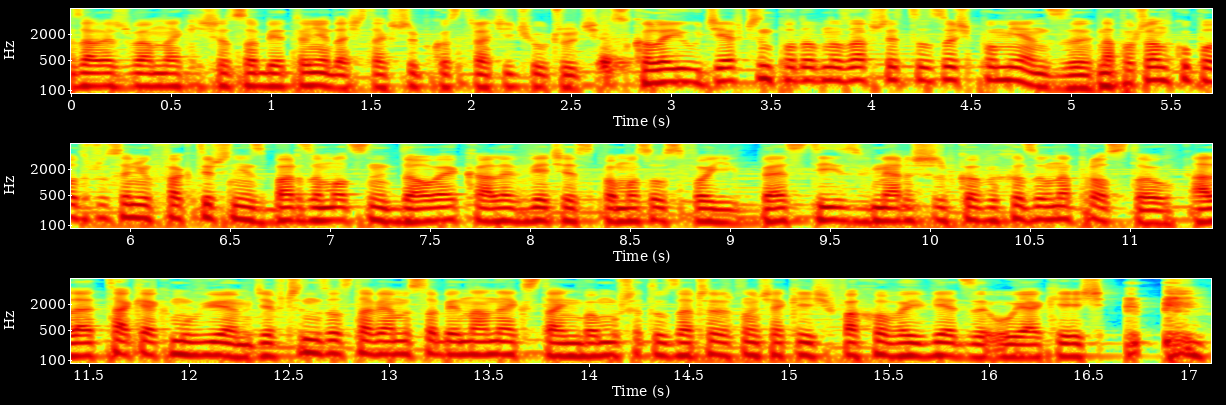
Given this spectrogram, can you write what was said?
zależy wam na jakiejś osobie, to nie da się tak szybko stracić uczuć. Z kolei u dziewczyn podobno zawsze to coś pomiędzy. Na początku po odrzuceniu faktycznie jest bardzo mocny dołek, ale wiecie, z pomocą swoich besties w miarę szybko wychodzą na prostą. Ale tak jak mówiłem, dziewczyny zostawiamy sobie na next time, bo muszę tu zaczerpnąć jakiejś fachowej wiedzy u jakiejś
